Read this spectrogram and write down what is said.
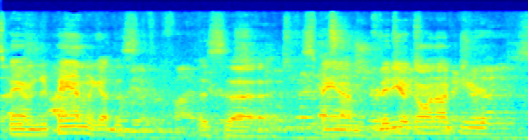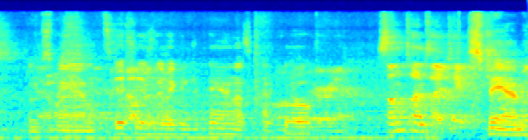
spam in Japan. They got this this uh, spam video going on here. Some spam dishes they make in Japan. That's kind of cool. Sometimes I take Spam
